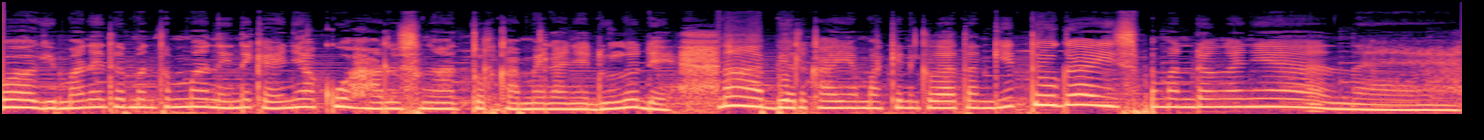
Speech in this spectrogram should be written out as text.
Wah gimana teman-teman ini kayaknya aku harus ngatur kameranya dulu deh Nah biar kayak makin kelihatan gitu guys pemandangannya Nah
